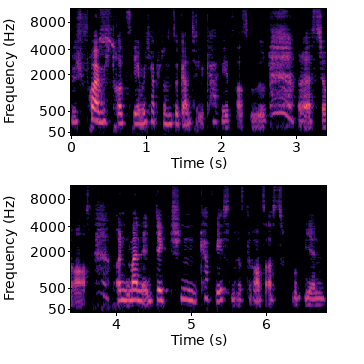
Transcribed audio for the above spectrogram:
ich freue mich trotzdem. Ich habe schon so ganz viele Cafés rausgesucht und Restaurants. Und meine Addiction, Cafés und Restaurants auszuprobieren,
